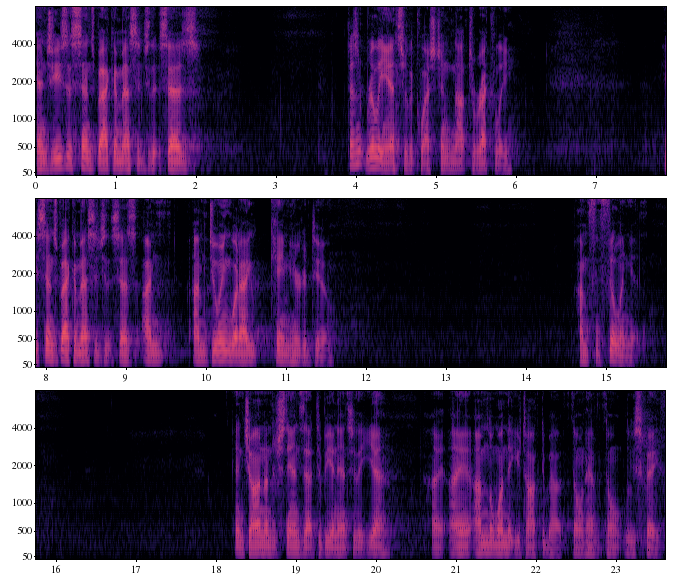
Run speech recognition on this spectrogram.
And Jesus sends back a message that says, doesn't really answer the question, not directly. He sends back a message that says, I'm, I'm doing what I came here to do. I'm fulfilling it. And John understands that to be an answer that, yeah, I, I, am the one that you talked about. Don't, have, don't lose faith.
